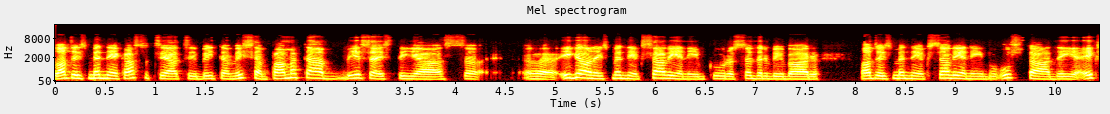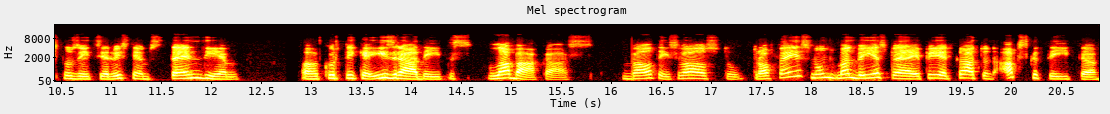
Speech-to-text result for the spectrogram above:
Latvijas mednieku asociācija bija tam visam pamatā, iesaistījās uh, Igaunijas mednieku savienība, kura sadarbībā ar Latvijas mednieku savienību uzstādīja ekspozīciju ar visiem standiem, uh, kur tika izrādītas labākās Baltijas valstu trofejas. Mums, man bija iespēja pieiet klāt un apskatīt uh,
